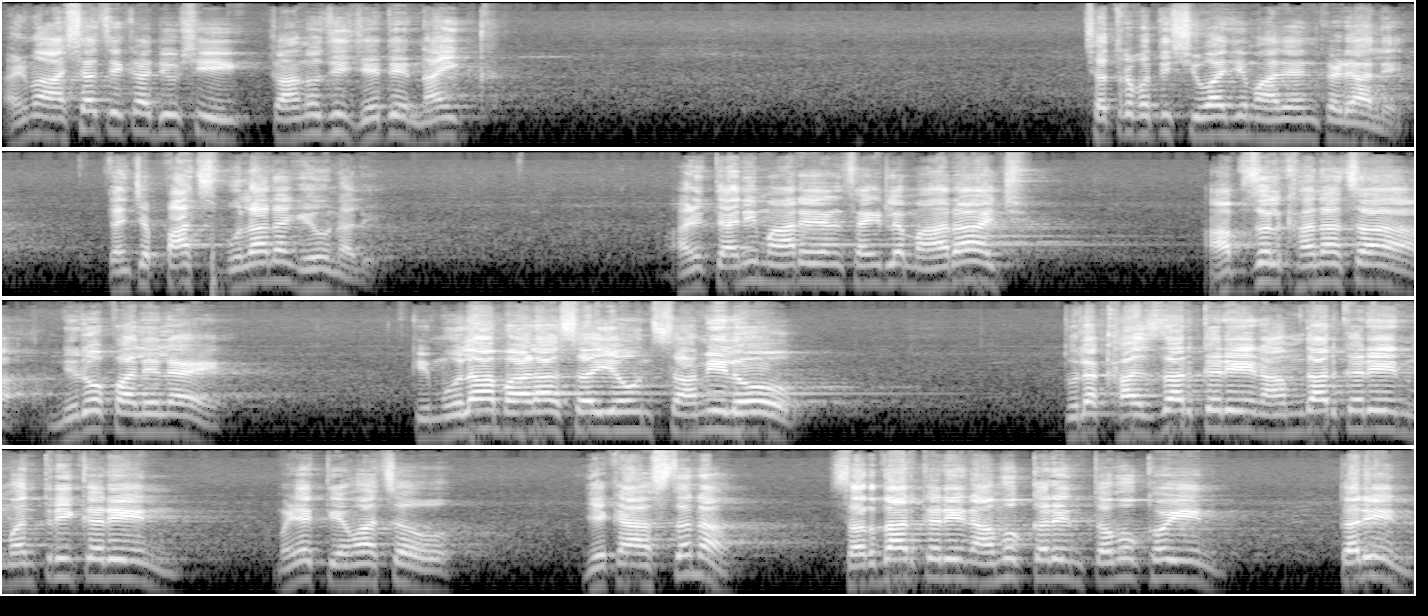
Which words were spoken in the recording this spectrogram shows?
आणि मग अशाच एका दिवशी कान्होजी जेदे नाईक छत्रपती शिवाजी महाराजांकडे आले. त्यांच्या पाच मुलांना घेऊन आले. आणि त्यांनी महाराजांना सांगितलं महाराज अफजल खानाचा निरोप आलेला आहे की मुला बाळासह येऊन सामील हो. तुला खासदार करेन आमदार करेन मंत्री करेन. म्हणजे तेव्हाचं हो. जे काय असतं ना सरदार करीन अमुक करीन तमुक होईन करीन.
